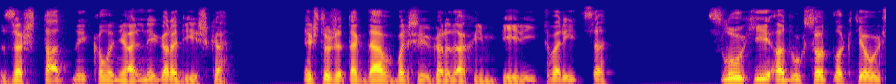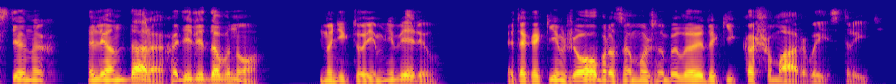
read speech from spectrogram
заштатный колониальный городишко. И что же тогда в больших городах империи творится? Слухи о двухсотлоктевых стенах Элеандара ходили давно, но никто им не верил. Это каким же образом можно было эдакий кошмар выстроить?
